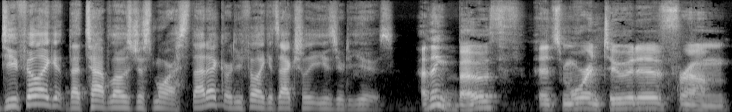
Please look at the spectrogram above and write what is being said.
do you feel like that Tableau is just more aesthetic, or do you feel like it's actually easier to use? I think both. It's more intuitive from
